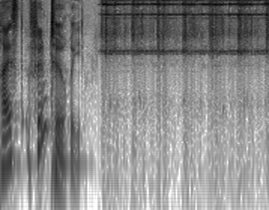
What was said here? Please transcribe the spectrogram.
heißt Filmtheorie.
